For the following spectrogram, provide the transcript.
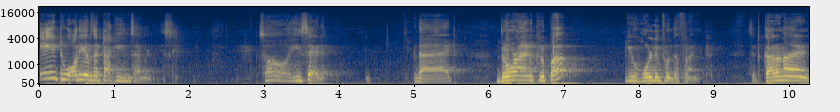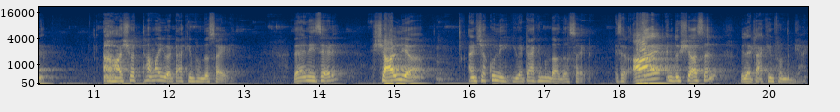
eight warriors attacking him simultaneously. So he said that Drona and Kripa, you hold him from the front. He said Karna and Ashwathama, you attack him from the side. Then he said Shalya and Shakuni, you attack him from the other side. He said I and Dushasan will attack him from the behind.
